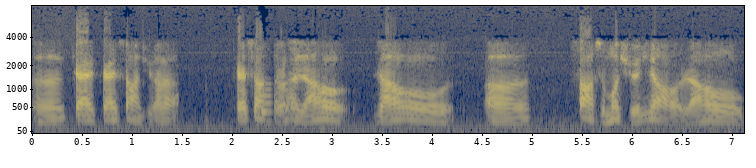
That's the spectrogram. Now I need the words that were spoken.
呃，该该上学了，该上学了，然后。然后呃，上什么学校，然后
